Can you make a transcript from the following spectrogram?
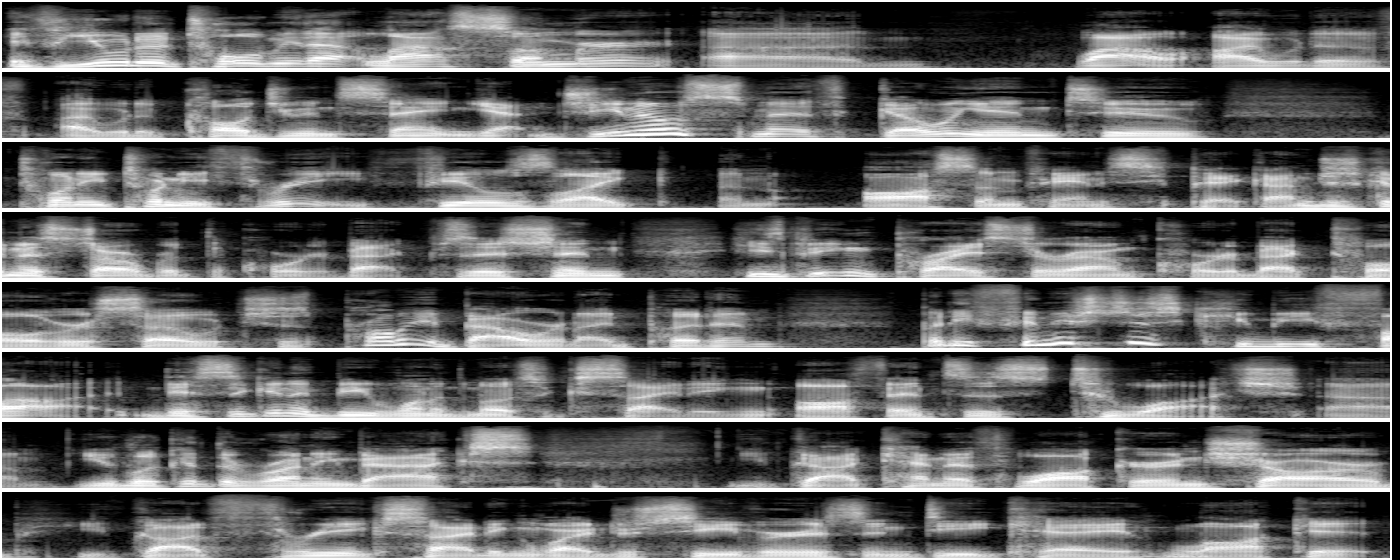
if you would have told me that last summer, um, wow, I would have I would have called you insane. Yeah, Geno Smith going into 2023 feels like an awesome fantasy pick. I'm just going to start with the quarterback position. He's being priced around quarterback 12 or so, which is probably about where I'd put him. But he finished his QB five. This is going to be one of the most exciting offenses to watch. Um, you look at the running backs. You've got Kenneth Walker and Sharb. You've got three exciting wide receivers in DK, Lockett,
